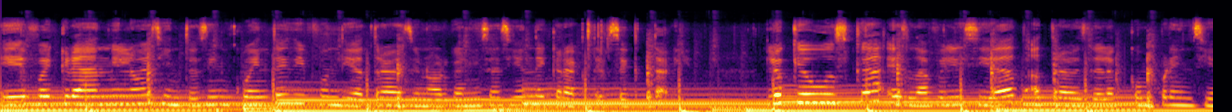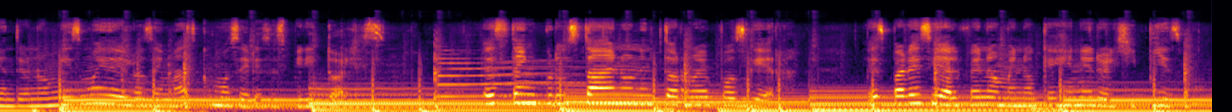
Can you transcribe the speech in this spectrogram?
Eh, fue creada en 1950 y difundida a través de una organización de carácter sectario. Lo que busca es la felicidad a través de la comprensión de uno mismo y de los demás como seres espirituales. Está incrustada en un entorno de posguerra. Es parecida al fenómeno que generó el hipismo,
